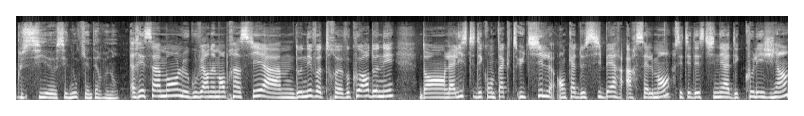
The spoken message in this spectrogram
que si euh, c'est nous qui intervenons. Récemment, le gouvernement princier a donné votre, vos coordonnées dans la liste des contacts utiles en cas de cyberharcèlement. C'était destiné à des collégiens.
